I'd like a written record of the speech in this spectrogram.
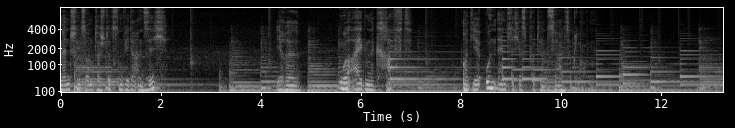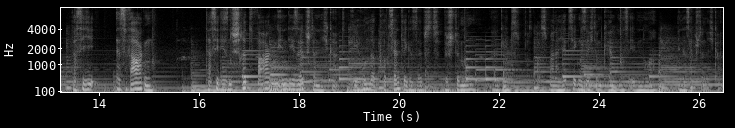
Menschen zu unterstützen, wieder an sich, ihre ureigene Kraft und ihr unendliches Potenzial zu glauben dass sie es wagen, dass sie diesen Schritt wagen in die Selbstständigkeit. Die hundertprozentige Selbstbestimmung äh, geht aus meiner jetzigen Sicht und Kenntnis eben nur in der Selbstständigkeit.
